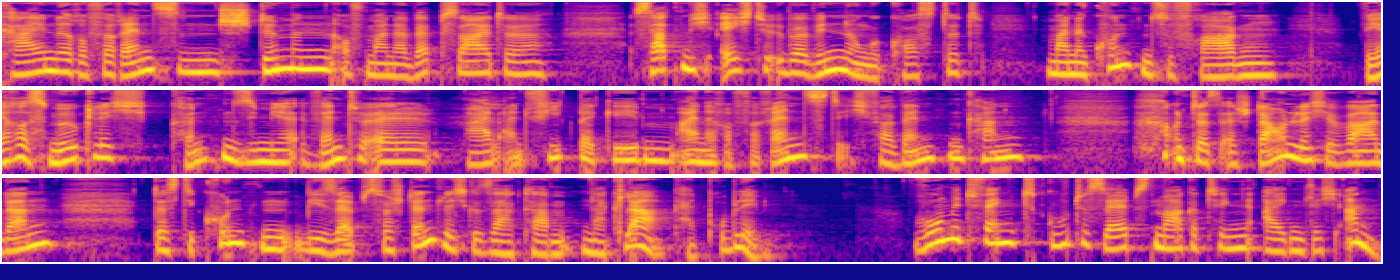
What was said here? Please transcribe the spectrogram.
keine Referenzen, Stimmen auf meiner Webseite. Es hat mich echte Überwindung gekostet, meine Kunden zu fragen, Wäre es möglich, könnten Sie mir eventuell mal ein Feedback geben, eine Referenz, die ich verwenden kann? Und das Erstaunliche war dann, dass die Kunden wie selbstverständlich gesagt haben, na klar, kein Problem. Womit fängt gutes Selbstmarketing eigentlich an?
